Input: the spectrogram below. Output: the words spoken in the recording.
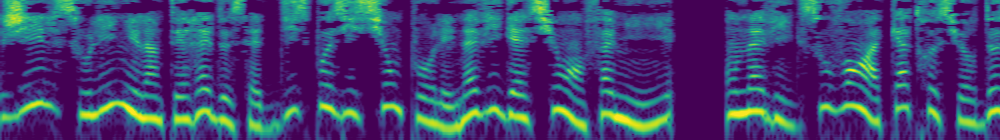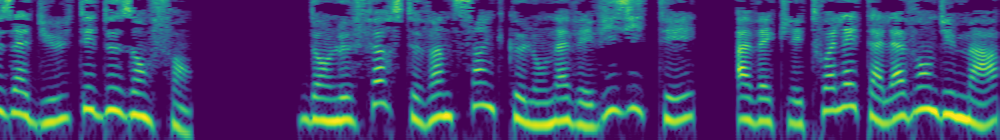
Gilles souligne l'intérêt de cette disposition pour les navigations en famille, on navigue souvent à 4 sur 2 adultes et 2 enfants. Dans le First 25 que l'on avait visité, avec les toilettes à l'avant du mât,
